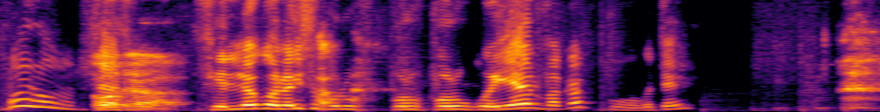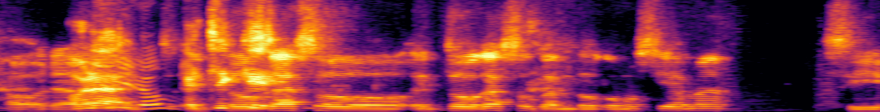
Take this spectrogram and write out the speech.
bueno, o sea, Ahora- si, si el loco lo hizo por, por, por huellar, bacán, pues. Ahora, Ahora, en, en todo que- caso, en todo caso, cuando, ¿cómo se llama? Si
